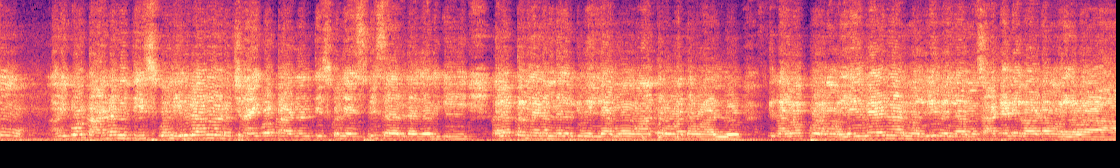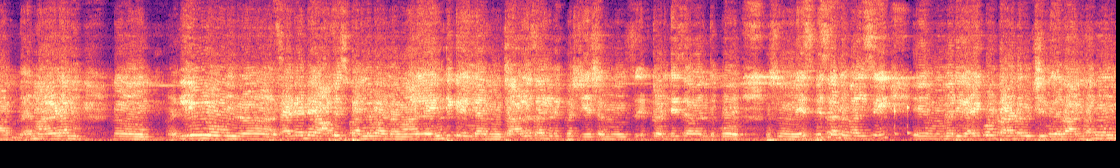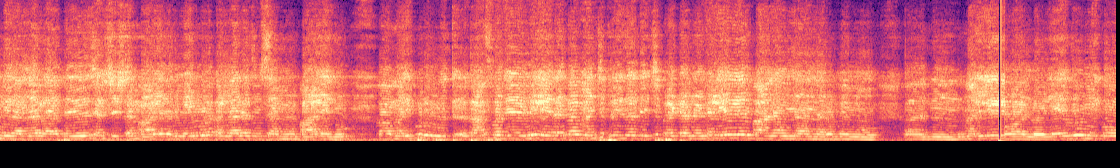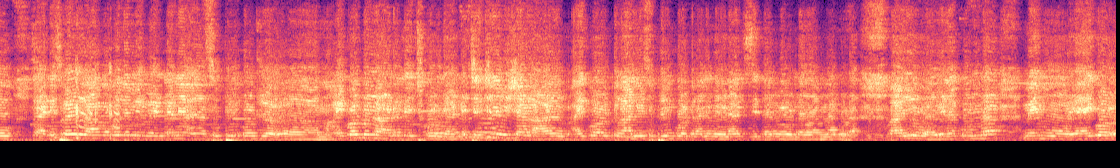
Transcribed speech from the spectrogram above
హైకోర్టు ఆర్డర్ని తీసుకొని ఇరవై నాడు వచ్చిన హైకోర్టు ఆర్డర్ని తీసుకొని ఎస్పీ సార్ దగ్గరికి కలెక్టర్ మేడం దగ్గరికి వెళ్ళాము. ఆ తర్వాత వాళ్ళు కలవకపోవడం వల్ల ఇరవై నాడు మళ్ళీ వెళ్ళాము. సాటర్డే కావడం వల్ల లీవ్లో లీవ్లో ఉన్న సాటర్డే ఆఫీస్ బంద్ పడడం వాళ్ళ ఇంటికి వెళ్ళాము. చాలా సార్లు రిక్వెస్ట్ చేశాము. ట్వంటీ సెవెంత్కు ఎస్పీ సార్ కలిసి మరి హైకోర్టు ఆర్డర్ వచ్చింది కదా అంతకుముందు మీరు అన్నారు కదా ప్రిజర్వేషన్ సిస్టమ్ బాగాలేదని. మేము కూడా కళ్ళారా చూసాము బాగాలేదు. మరి ఇప్పుడు ట్రాన్స్ఫర్ చేయండి లేదంటే మంచి ప్రిజర్వ్ తెచ్చి పెట్టండి అంటే లేదు లేదు బాగానే ఉన్నా అన్నారు మేము. మళ్ళీ వాళ్ళు లేదు మీకు సాటిస్ఫైడ్ రాకపోతే మీరు వెంటనే సుప్రీంకోర్టులో హైకోర్టులో ఆర్డర్ తెచ్చుకోండి అంటే చిన్న చిన్న విషయాలు హైకోర్టు కానీ సుప్రీంకోర్టు కానీ వేయడానికి సిద్ధంగా ఉండదన్నా కూడా. వాళ్ళు వెళ్ళకుండా మేము హైకోర్టు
